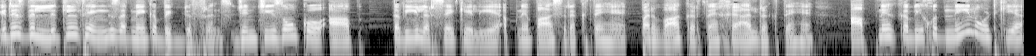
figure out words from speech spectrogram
It is the little things that make a big difference जिन चीज़ों को आप तवील अरसे के लिए अपने पास रखते हैं, परवाह करते हैं, ख्याल रखते हैं आपने कभी खुद नहीं नोट किया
